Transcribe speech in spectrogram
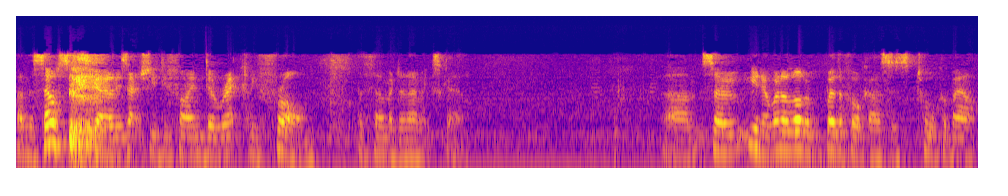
And the Celsius scale is actually defined directly from the thermodynamic scale. Um, so, you know, when a lot of weather forecasters talk about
